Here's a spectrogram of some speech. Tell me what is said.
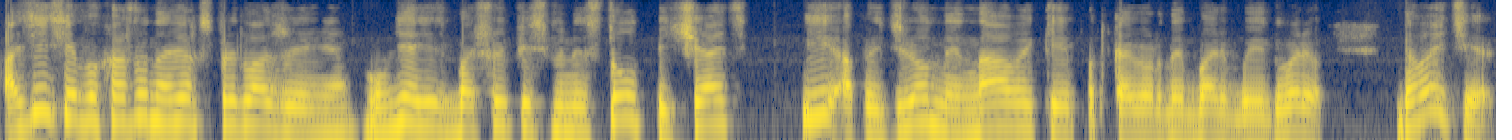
А здесь я выхожу наверх с предложением. У меня есть большой письменный стол, печать и определенные навыки подковерной борьбы. И говорю, давайте,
